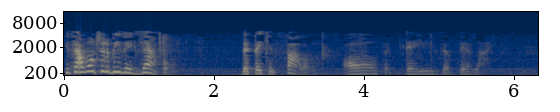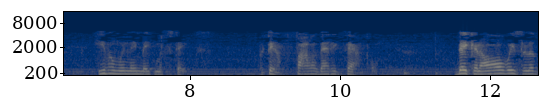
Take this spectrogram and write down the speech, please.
He said, I want you to be the example that they can follow all the days of their life, even when they make mistakes. But they'll follow that example. They can always look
